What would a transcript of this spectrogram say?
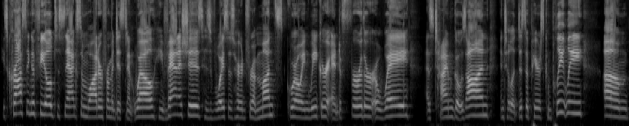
He's crossing a field to snag some water from a distant well. He vanishes. His voice is heard for months, growing weaker and further away as time goes on until it disappears completely. Um,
